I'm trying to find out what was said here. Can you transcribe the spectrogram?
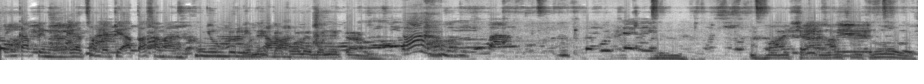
Tingkat ini lihat sampai di atas sana nyundul ini Boneka sama. boleh boneka. Ah, Bisa langsung terus.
